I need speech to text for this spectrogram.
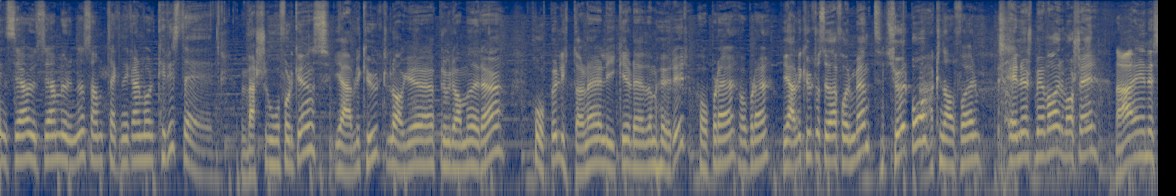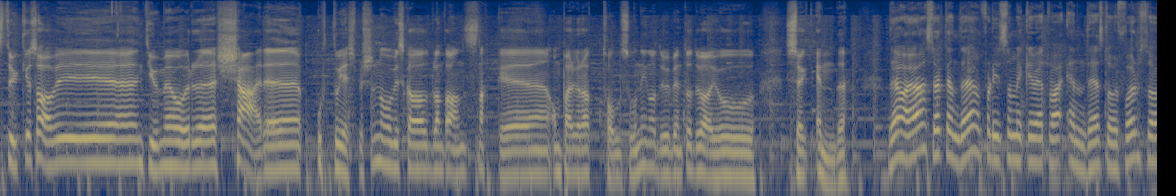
innsida og utsida av murene, samt teknikeren vår Christer. Vær så god, folkens. Jævlig kult lage programmet dere. Håper lytterne liker det de hører. Håper det. håper det Jævlig kult å se deg formbent. Kjør på! Ja, knallform. Ellers, Bevar, hva skjer? Nei, neste uke så har vi eh, intervju med vår eh, kjære Otto Jespersen. Og vi skal bl.a. snakke om paragraf 12-soning. Og du, Bento, du har jo søkt ende. Det har jeg. Søkt ND. For de som ikke vet hva ND står for, så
